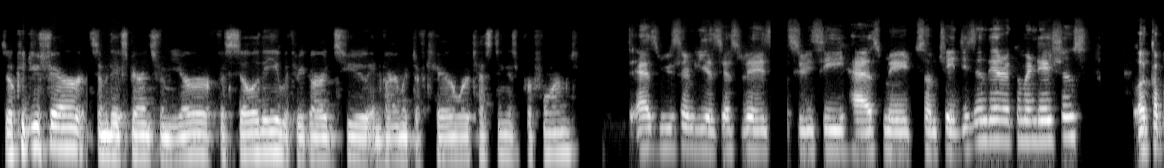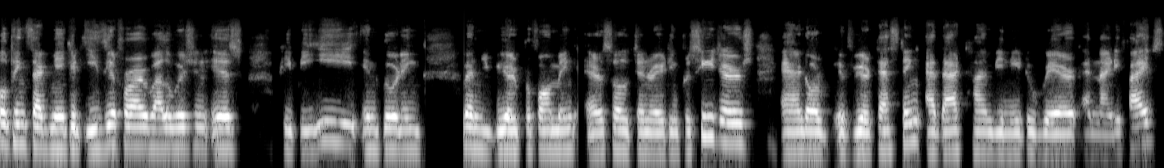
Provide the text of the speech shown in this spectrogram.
So, could you share some of the experience from your facility with regard to environment of care where testing is performed? As recently as yesterday, CDC has made some changes in their recommendations. A couple things that make it easier for our evaluation is PPE, including when we are performing aerosol generating procedures and or if we are testing, at that time we need to wear N95s.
